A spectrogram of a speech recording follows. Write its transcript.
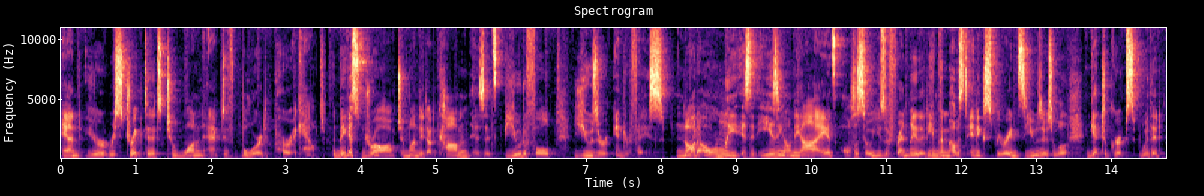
and you're restricted to one active board per account. The biggest draw to Monday.com is its beautiful user interface. Not only is it easy on the eye, it's also so user-friendly that even the most inexperienced users will get to grips with it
